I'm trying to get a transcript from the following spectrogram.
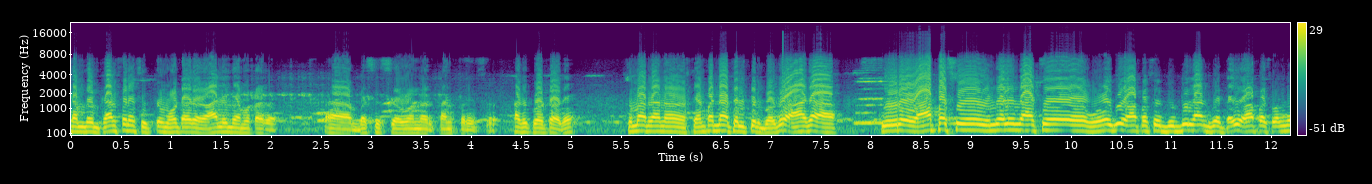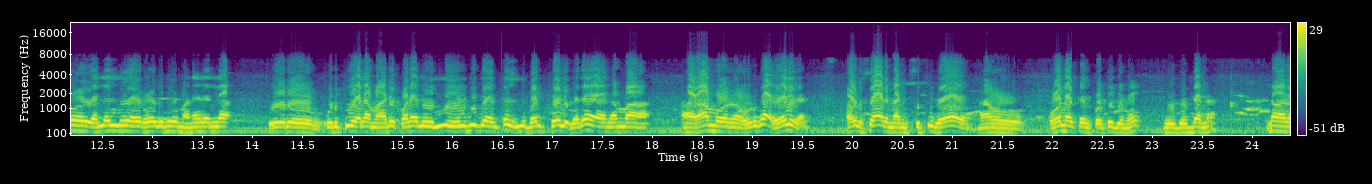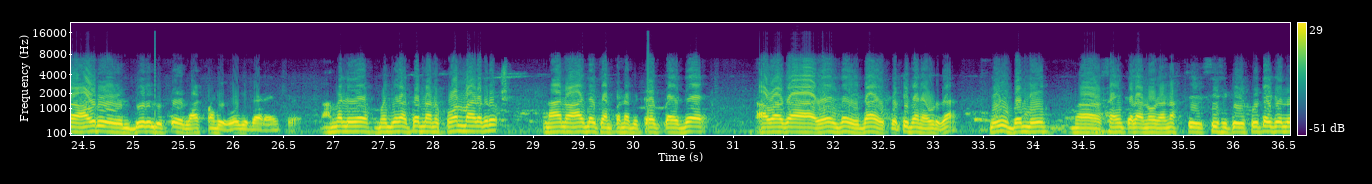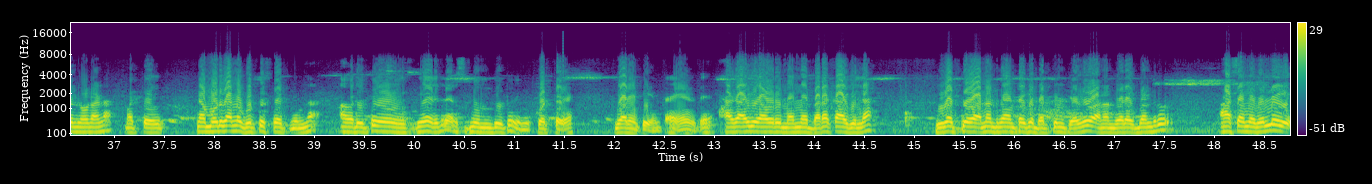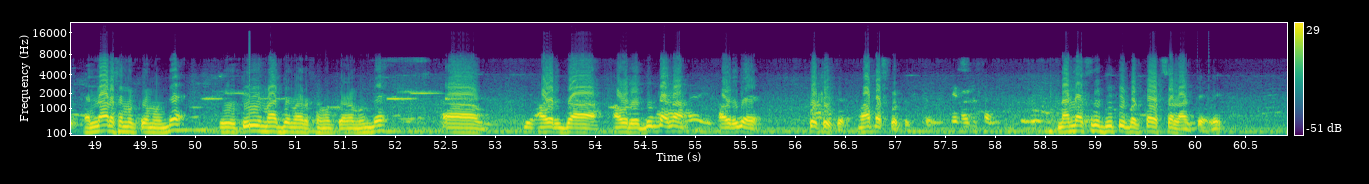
ನಮ್ದೊಂದು ಕಾನ್ಫರೆನ್ಸ್ ಇತ್ತು motor all India motor buses owner conference ಅದಕ್ಕೆ ಹೊರಟೋದೆ. ಸುಮಾರು ನಾನು ಕೆಂಪಣ್ಣ ತಲುಪಿರ್ಬೋದು ಆಗ ಇವರು ವಾಪಸ್ಸು ಹಿಂಗಳಿಂದ ಆಚೆ ಹೋಗಿ ವಾಪಸ್ಸು ದುಡ್ಡಿಲ್ಲ ಅಂತ ಗೊತ್ತಾಗಿ ವಾಪಸ್ ಒಂದು ಎಲ್ಲೆಲ್ಲಿ ಅವ್ರು ಹೋಗಿದ್ರು, ಮನೆಯಲ್ಲೆಲ್ಲ ಇವರು ಹುಡುಕಿ ಎಲ್ಲ ಮಾಡಿ, ಕೊನೆಯಲ್ಲಿ ಇಲ್ಲಿ ಇಳಿದಿದೆ ಅಂತ ಇಲ್ಲಿ ಬಂದು ಕೇಳಿದರೆ ನಮ್ಮ ರಾಮ ಹುಡುಗ ಹೇಳಿದ್ದಾನೆ ಹೌದು ಸರ್, ನಾನು ಸಿಕ್ಕಿದೆ. ನಾವು ಓನರ್ ಕೈಲಿ ಕೊಟ್ಟಿದ್ದೀನಿ, ನೀವು ದುಡ್ಡನ್ನ. ನಾನು ಅವರು ಬೀರು ಬಿಟ್ಟು ಲಾಕ್ ಮಾಡಿ ಹೋಗಿದ್ದಾರೆ ಅಂತ. ಆಮೇಲೆ ಮಂಜುನಾಥ್ ನಾನು ಫೋನ್ ಮಾಡಿದ್ರು. ನಾನು ಆಗಲೇ ಕ್ಯಾಂಪನ್ನ ಬಿಟ್ಟು ಹೋಗ್ತಾ ಇದ್ದೆ. ಆವಾಗ ಹೇಳಿದೆ, ಇದ, ಕೊಟ್ಟಿದ್ದಾನೆ ಹುಡುಗ. ನೀವು ಬನ್ನಿ ಸಾಯಂಕಾಲ ನೋಡೋಣ. ಸಿ ಸಿ ಟಿವಿ ಫುಟೇಜಲ್ಲೂ ನೋಡೋಣ. ಮತ್ತು ನಮ್ಮ ಹುಡುಗನ ಗುರುತಿಸ್ಬೇಕು ನಿಮ್ಮನ್ನ ಅವರಿದ್ದು ಹೇಳಿದ್ರೆ ನಿಮ್ಮ ದುಡ್ಡು ನಿಮ್ಗೆ ಕೊಡ್ತೇವೆ. ಗ್ಯಾರಂಟಿ ಅಂತ ಹೇಳಿದೆ. ಹಾಗಾಗಿ ಅವರು ನೆನ್ನೆ ಬರೋಕ್ಕಾಗಿಲ್ಲ. ಇವತ್ತು ಹನ್ನೊಂದು ಗಂಟೆಗೆ ಬರ್ತೀನಿ ಹೇಳಿದ್ರು. ಹನ್ನೊಂದುವರೆಗೆ ಬಂದರು. ಆ ಸಮಯದಲ್ಲಿ ಎಲ್ಲರ ಸಮ್ಮುಖ ಮುಂದೆ, ಈ ಟಿ ವಿ ಮಾಧ್ಯಮರ ಸಮ್ಮುಖ ಮುಂದೆ ಆ, ಅವ್ರದ್ದು ಅವರ ದುಡ್ಡನ್ನ ಅವರಿಗೆ ಕೊಟ್ಟಿತ್ತು ವಾಪಸ್ ಕೊಟ್ಟಿತ್ತು ನನ್ನ ಹೆಸರು ಜ್ಯೋತಿ ಭಕ್ತವತ್ಸಲ ಅಂತೇಳಿ.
